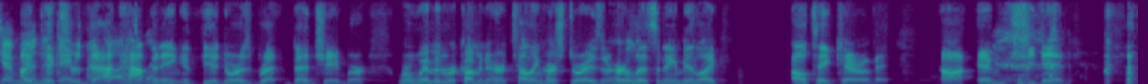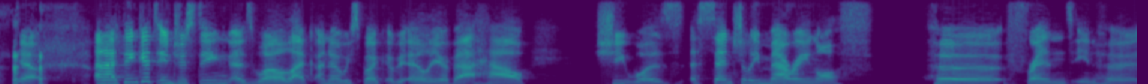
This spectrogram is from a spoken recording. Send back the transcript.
I on the date picture that happening wedding. in Theodora's bre- bedchamber, where women were coming to her, telling her stories, and her listening, and being like, "I'll take care of it," uh, and she did. yeah. And I think it's interesting as well. Like, I know we spoke a bit earlier about how she was essentially marrying off her friends in her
